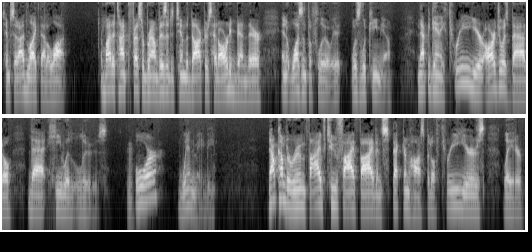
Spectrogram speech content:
Tim said, I'd like that a lot. By the time Professor Brown visited Tim, the doctors had already been there, and it wasn't the flu, it was leukemia. And that began a three year arduous battle that he would lose hmm. or win, maybe. Now come to room 5255 in Spectrum Hospital three years later.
